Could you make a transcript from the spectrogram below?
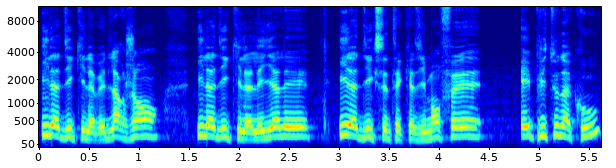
Il a dit qu'il avait de l'argent. Il a dit qu'il allait y aller. Il a dit que c'était quasiment fait. Et puis tout d'un coup,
